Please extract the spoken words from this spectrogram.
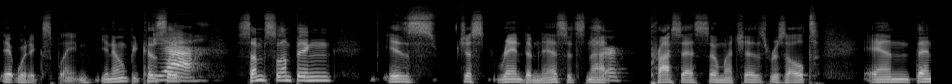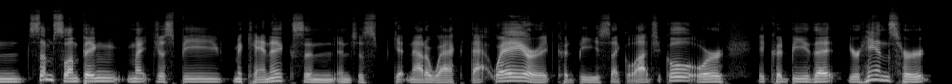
it would explain, you know? Because like some slumping is just randomness. It's not sure process so much as result. And then some slumping might just be mechanics and, and just getting out of whack that way, or it could be psychological, or it could be that your hands hurt.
